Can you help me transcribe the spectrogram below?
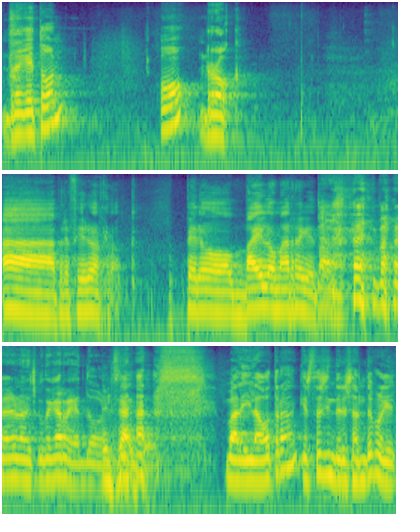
¿Reggaetón o rock? Ah, prefiero rock. Pero bailo más reggaetón. Para bailar en una discoteca reggaetón. Exacto. vale, y la otra, que esta es interesante porque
